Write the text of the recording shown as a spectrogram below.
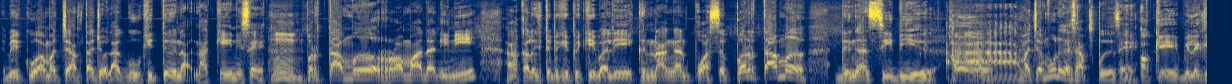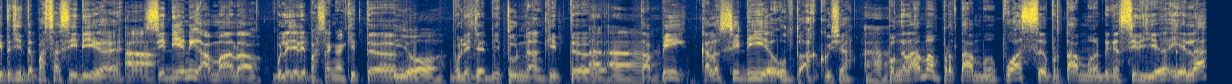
Lebih kurang macam Tajuk lagu kita Nak nakir ni saya Hmm. Pertama Ramadan ini uh, Kalau kita fikir-fikir balik Kenangan puasa pertama Dengan si dia Oh. Ah, Macam mu dengan siapa saya Okey, bila kita cerita pasal si dia eh. Ah. Si dia ni ramah tau. Boleh jadi pasangan kita. Ya. Boleh jadi tunang kita. Ah, ah. Tapi kalau si dia untuk aku Syah, Ah. pengalaman pertama, puasa pertama dengan si dia ialah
